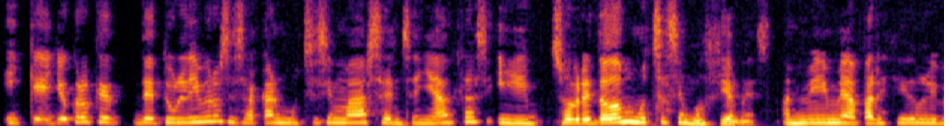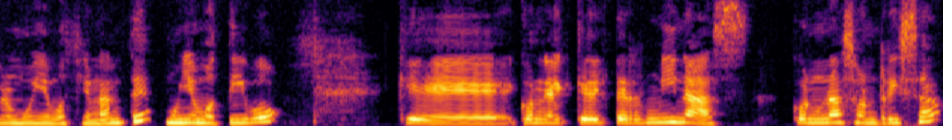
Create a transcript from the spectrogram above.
Y que yo creo que de tu libro se sacan muchísimas enseñanzas y sobre todo muchas emociones. A mí me ha parecido un libro muy emocionante, muy emotivo, que, con el que terminas con una sonrisa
